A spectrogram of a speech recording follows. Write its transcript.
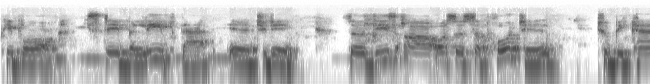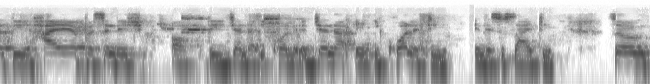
people still believe that uh, today so these are also supported to become the higher percentage of the gender equality, gender inequality in the society. So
